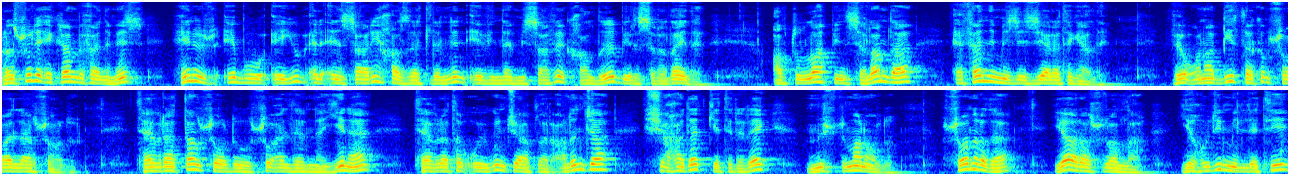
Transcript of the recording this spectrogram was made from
Resul-i Ekrem Efendimiz henüz Ebu Eyyub el-Ensari Hazretlerinin evinde misafir kaldığı bir sıradaydı. Abdullah bin Selam da Efendimiz'i ziyarete geldi ve ona bir takım sualler sordu. Tevrat'tan sorduğu suallerine yine Tevrat'a uygun cevaplar alınca şehadet getirerek Müslüman oldu. Sonra da ya Resulallah Yahudi milleti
